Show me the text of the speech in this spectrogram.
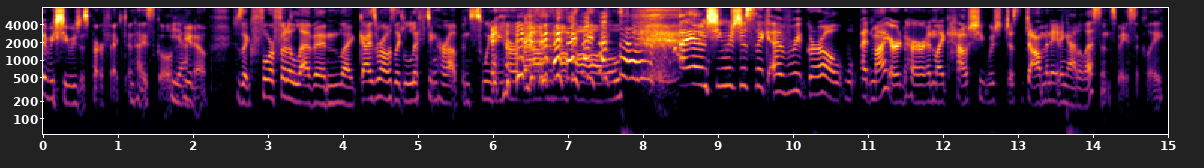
I mean, she was just perfect in high school. Yeah. You know, she was like four foot eleven. Like guys were always like lifting her up and swinging her around in the halls. And she was just like every girl admired her and like how she was just dominating adolescence, basically.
